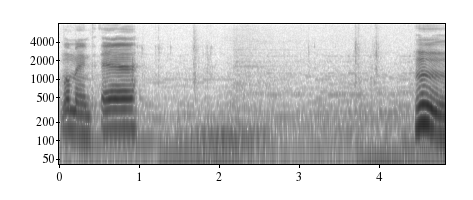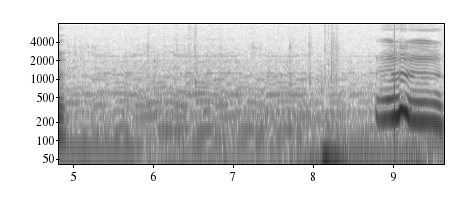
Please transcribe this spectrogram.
Moment, äh. Hm. Hm.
